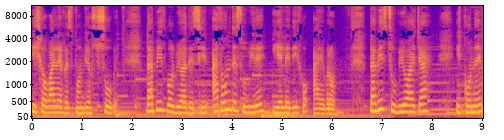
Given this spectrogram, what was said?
Y Jehová le respondió, sube. David volvió a decir, ¿a dónde subiré? Y él le dijo, a Hebrón. David subió allá y con él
